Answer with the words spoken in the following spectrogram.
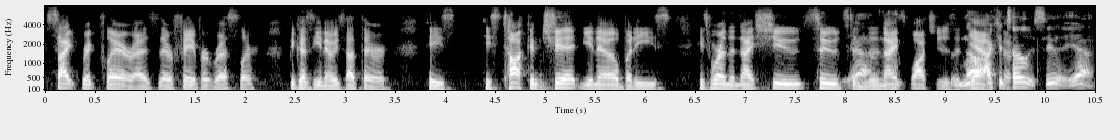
cite Ric Flair as their favorite wrestler because you know he's out there, he's he's talking shit, you know, but he's he's wearing the nice shoes, suits yeah, and the nice watches. And no, yeah, I could so. totally see that. Yeah,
